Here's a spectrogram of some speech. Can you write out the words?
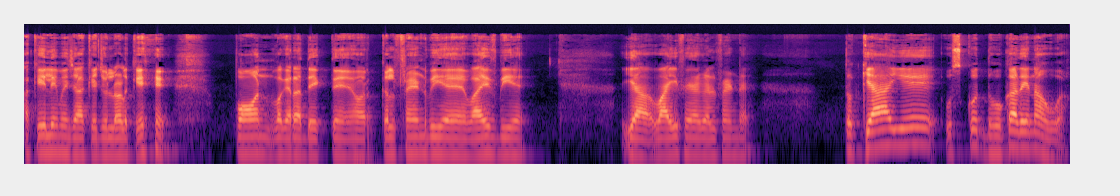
अकेले में जाके जो लड़के पॉन वगैरह देखते हैं और गर्लफ्रेंड भी है वाइफ भी है, या वाइफ है या गर्लफ्रेंड है तो क्या ये उसको धोखा देना हुआ?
